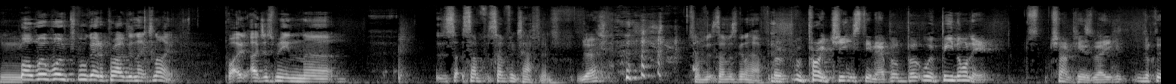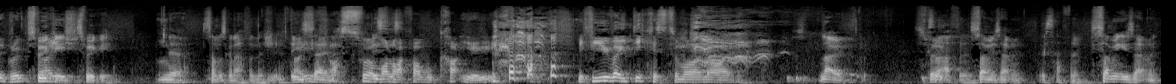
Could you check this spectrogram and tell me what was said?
well, we'll, we'll, we'll go to Prague the next night. But I, I just mean, uh, some, something's happening. Yeah. Something, something's going to happen. we've, we've probably jinxed it now, but, but we've been on it. Champions League. Look at the group Spooky, stage. spooky. Yeah. Something's going to happen this year. He's saying I swear on my life, I will cut you. if you Juve Dickers tomorrow night, No. It's not happening. Something's happening. It's happening. Something is happening.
